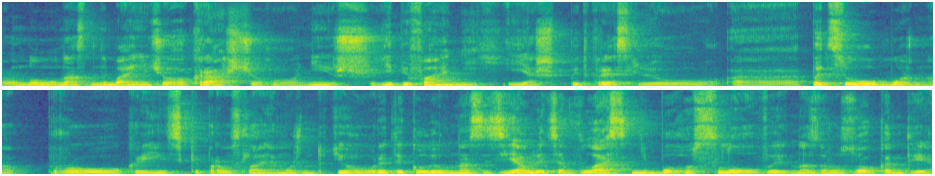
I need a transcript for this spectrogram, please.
ну, у нас немає нічого кращого, ніж Єпіфаній, і я ж підкреслюю, ПЦУ можна про українське православ'я можна тоді говорити, коли у нас з'являться власні богослови на зразок Андрія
